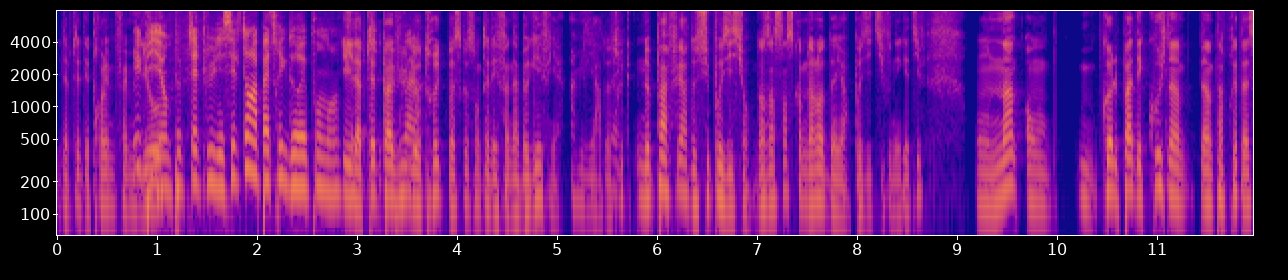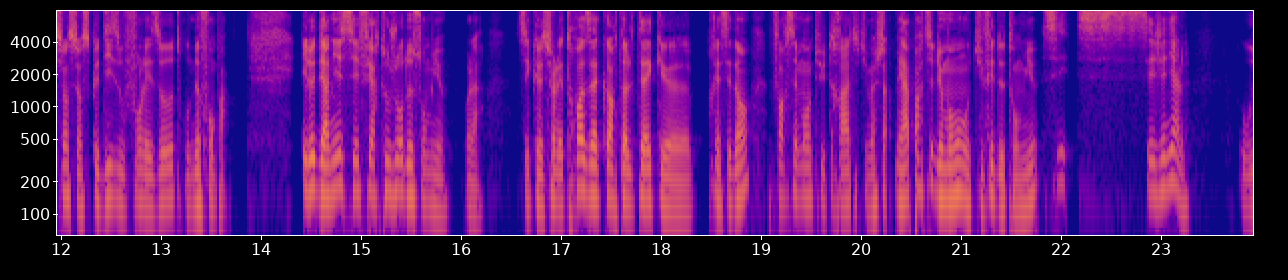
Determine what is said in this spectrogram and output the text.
Il a peut-être des problèmes Et familiaux. puis, on peut peut-être lui laisser le temps à Patrick de répondre. hein. Et il a peut-être pas vu Voilà. le truc parce que son téléphone a bugué. Il y a un milliard de Ouais. trucs. Ne pas faire de suppositions, dans un sens comme dans l'autre d'ailleurs, positif ou négatif. On ne colle pas des couches d'in- d'interprétation sur ce que disent ou font les autres ou ne font pas. Et le dernier, c'est faire toujours de son mieux. Voilà. C'est que sur les trois accords Toltec euh, précédents, forcément tu te rates, tu machin. Mais à partir du moment où tu fais de ton mieux, c'est génial. Ou,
